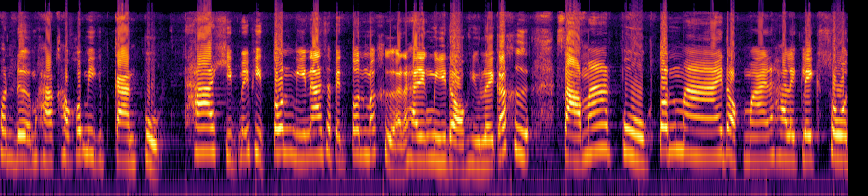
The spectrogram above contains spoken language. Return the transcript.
คนเดิมค่ะเขาก็มีการปลูกถ้าคิดไม่ผิดต้นนี้น่าจะเป็นต้นมะเขือนะคะ ยังมีดอกอยู่เลยก็คือ สามารถปลูกต้นไม้ดอกไม้นะคะ เล็กๆ โซน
